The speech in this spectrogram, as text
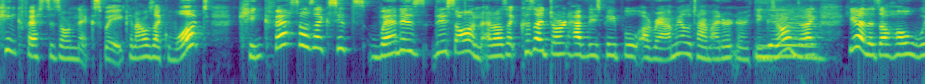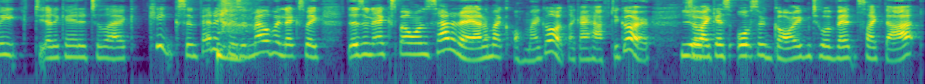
Kinkfest is on next week. And I was like, what? Kinkfest? I was like, since when is this on? And I was like, because I don't have these people around me all the time. I don't know things yeah. on. They're like, yeah, there's a whole week dedicated to like kinks and fetishes in Melbourne next week. There's an expo on Saturday. And I'm like, oh my God, like I have to go. Yeah. So I guess also going to events like that.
